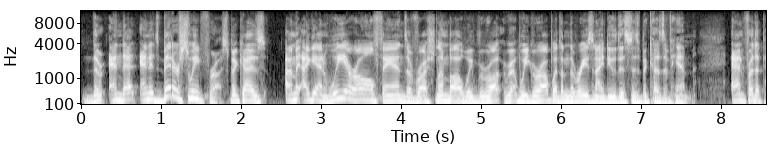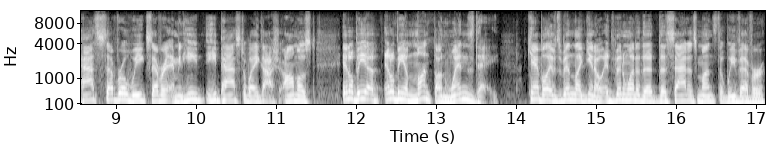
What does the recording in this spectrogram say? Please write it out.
the and that and it's bittersweet for us because I mean, again, we are all fans of Rush Limbaugh. We grew up, we grew up with him. The reason I do this is because of him. And for the past several weeks, ever, I mean, he he passed away. Gosh, almost it'll be a it'll be a month on Wednesday can't believe it's been like you know it's been one of the the saddest months that we've ever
